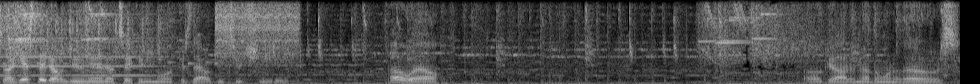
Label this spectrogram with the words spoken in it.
So I guess they don't do nanotech anymore because that would be too cheaty. Oh well. Oh god, another one of those.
